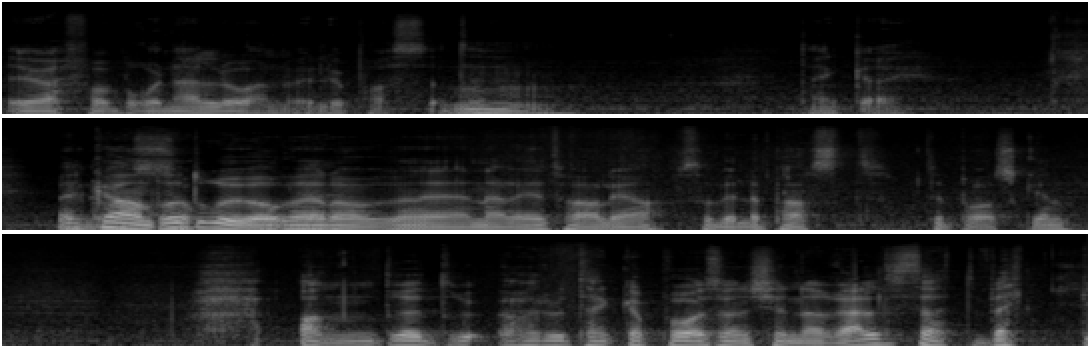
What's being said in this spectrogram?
I hvert fall Brunelloen vil jo passe til, tenker jeg. Men hva andre druer er der eh, nede i Italia som ville passet til påsken? Andre druer har du tenker på sånn generelt sett vekk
